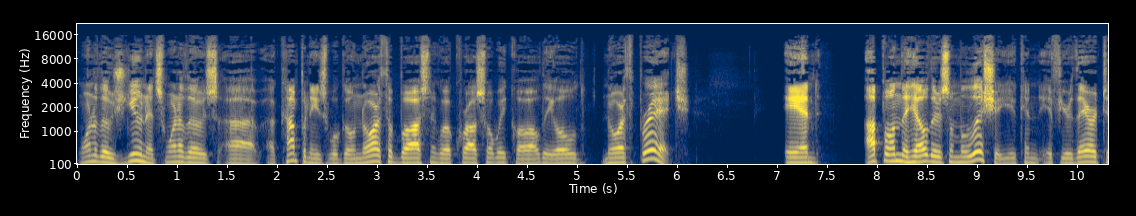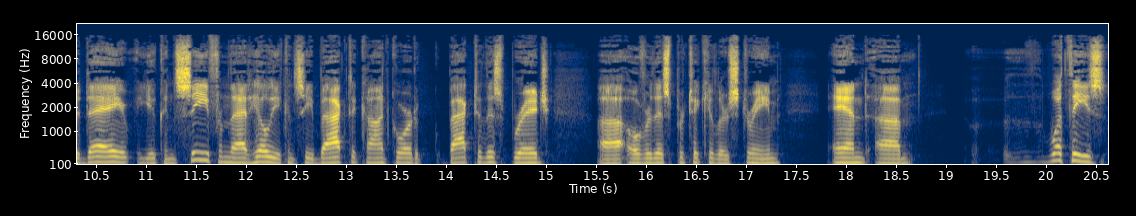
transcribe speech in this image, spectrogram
one of those units, one of those uh, uh, companies, will go north of Boston, go across what we call the old North Bridge, and up on the hill there's a militia. You can, if you're there today, you can see from that hill. You can see back to Concord, back to this bridge uh, over this particular stream, and um, what these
